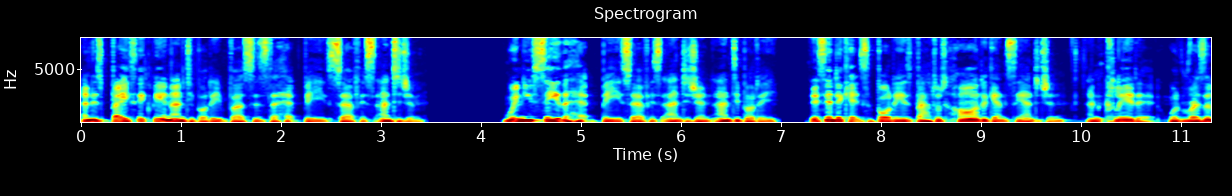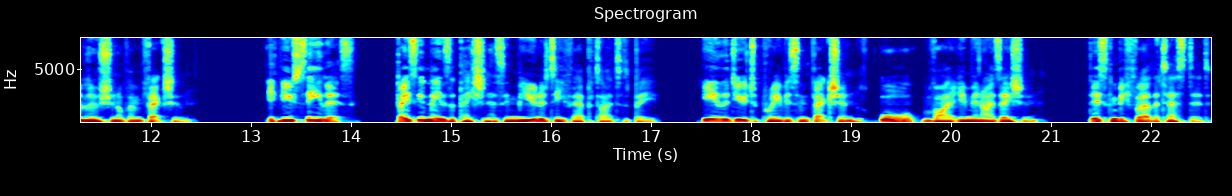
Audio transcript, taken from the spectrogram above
and is basically an antibody versus the Hep B surface antigen. When you see the Hep B surface antigen antibody, this indicates the body has battled hard against the antigen and cleared it with resolution of infection. If you see this, basically means the patient has immunity for hepatitis B, either due to previous infection or via immunization. This can be further tested.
